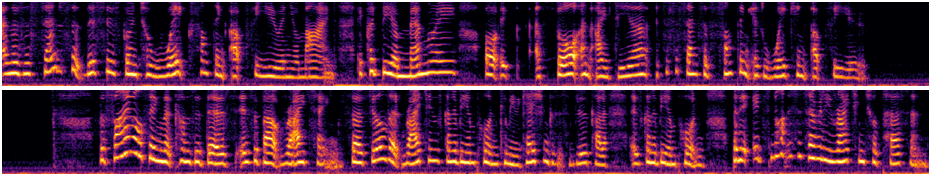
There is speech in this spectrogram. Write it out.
and there's a sense that this is going to wake something up for you in your mind. It could be a memory or it, a thought, an idea. It's just a sense of something is waking up for you. The final thing that comes with this is about writing. So I feel that writing is going to be important. Communication, because it's a blue color, is going to be important. But it, it's not necessarily writing to a person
